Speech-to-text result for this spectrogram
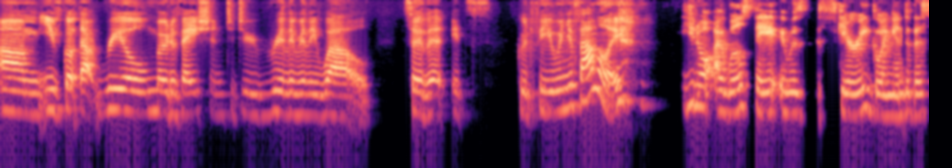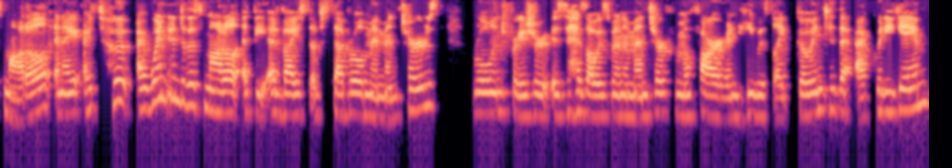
Um, you've got that real motivation to do really, really well so that it's good for you and your family. you know, I will say it was scary going into this model. And I, I took, I went into this model at the advice of several of my mentors. Roland Frasier is, has always been a mentor from afar. And he was like, go into the equity game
